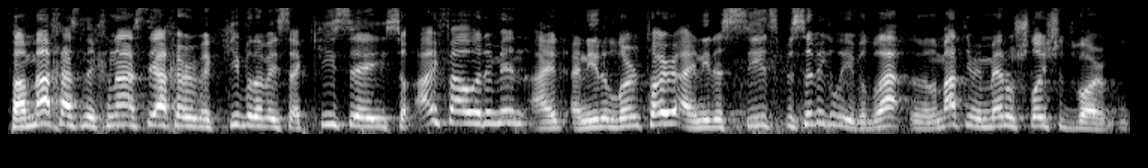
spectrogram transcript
Pamachas nechnasti achar Rebbe Kiva. So I followed him in. I, I need to learn Torah. I need to see it specifically. Lamati.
